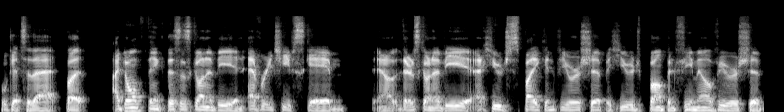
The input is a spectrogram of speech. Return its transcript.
we'll get to that. But I don't think this is going to be in every Chiefs game. You know, there's going to be a huge spike in viewership, a huge bump in female viewership,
